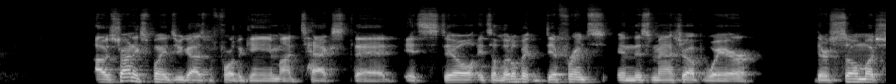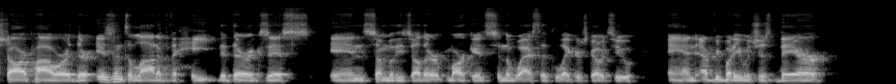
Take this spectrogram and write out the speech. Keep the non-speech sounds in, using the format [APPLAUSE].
I was trying to explain to you guys before the game on text that it's still it's a little bit different in this matchup where there's so much star power. There isn't a lot of the hate that there exists in some of these other markets in the West that the Lakers go to. And everybody was just there,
